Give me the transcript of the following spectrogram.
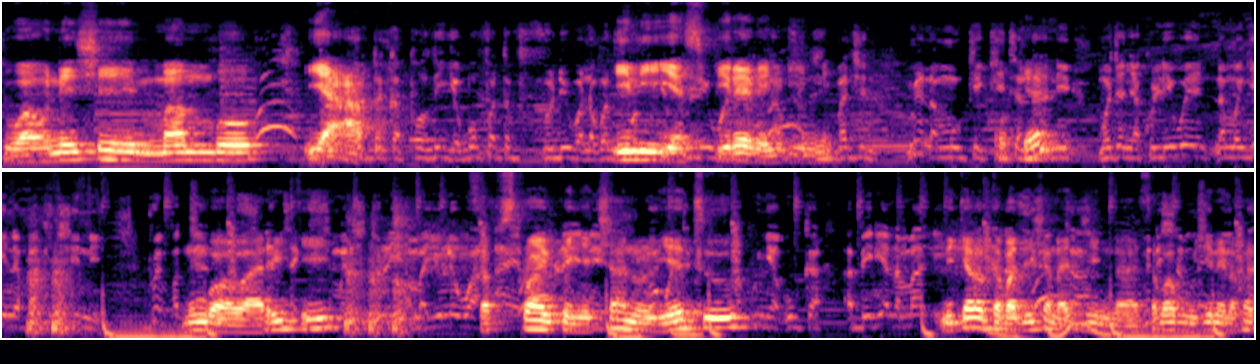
Tuwaoneshe mambo ya app ili iinspire wengine okay? mungu awabariki. subscribe kwenye channel yetu. nikianza tabadilisha na jina sababu jina inafaa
